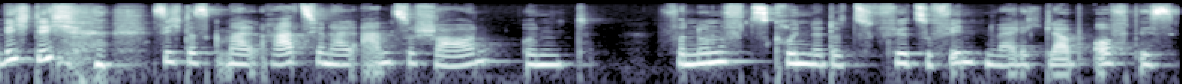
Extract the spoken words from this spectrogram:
wichtig, sich das mal rational anzuschauen und Vernunftsgründe dafür zu finden, weil ich glaube, oft ist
